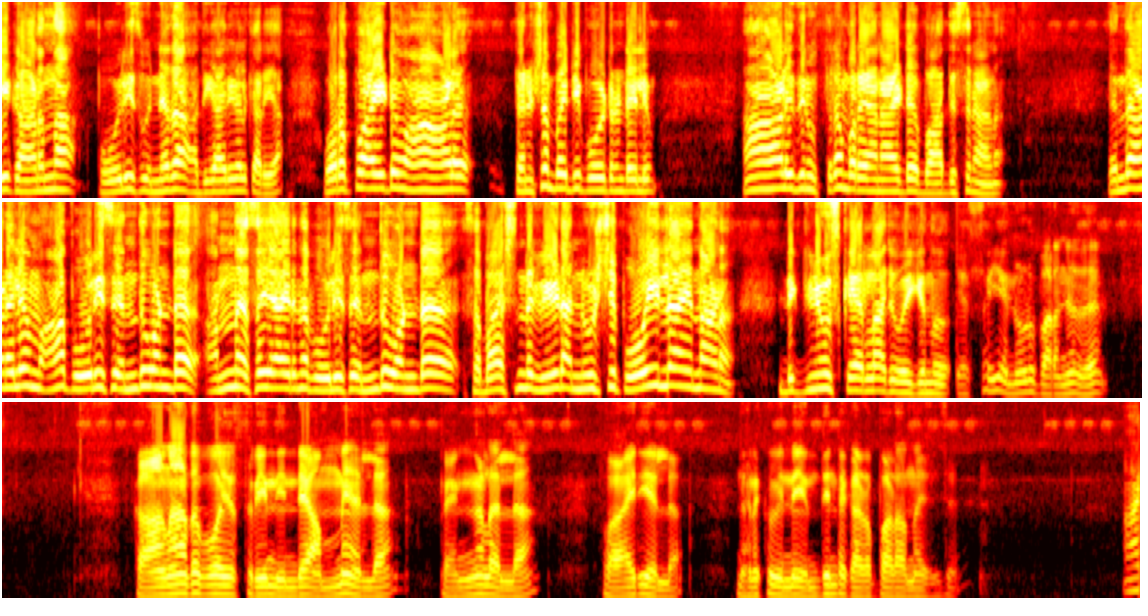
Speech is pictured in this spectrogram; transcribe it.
ഈ കാണുന്ന പോലീസ് ഉന്നത അധികാരികൾക്കറിയാം. ഉറപ്പായിട്ടും ആ ആൾ പെൻഷൻ പറ്റി പോയിട്ടുണ്ടെങ്കിലും ആ ആൾ ഇതിന് ഉത്തരം പറയാനായിട്ട് ബാധ്യസ്ഥനാണ്. എന്താണേലും ആ പോലീസ് എന്തുകൊണ്ട് അന്ന് എസ് ഐ ആയിരുന്ന പോലീസ് എന്തുകൊണ്ട് സബാഷിന്റെ വീട് അന്വേഷിച്ച് പോയില്ല എന്നാണ് ഡിഗ് ന്യൂസ് കേരള ചോദിക്കുന്നത്. എസ് ഐ എന്നോട് പറഞ്ഞത് കാണാതെ പോയ സ്ത്രീ നിന്റെ അമ്മയല്ല പെങ്ങളല്ല ഭാര്യയല്ല. നിനക്ക് പിന്നെ എന്തിന്റെ കഴപ്പാടാണെന്ന് ചോദിച്ചത് ആ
